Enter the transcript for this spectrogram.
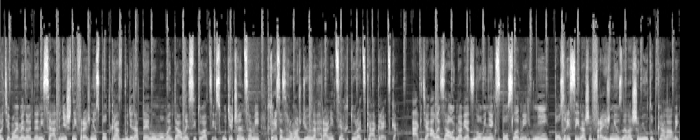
Ahojte, moje meno je Denisa a dnešný Fresh News podcast bude na tému momentálnej situácie s utečencami, ktorí sa zhromažďujú na hraniciach Turecka a Grécka. Ak ťa ale zaujíma viac noviniek z posledných dní, pozri si naše Fresh News na našom YouTube kanáli.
